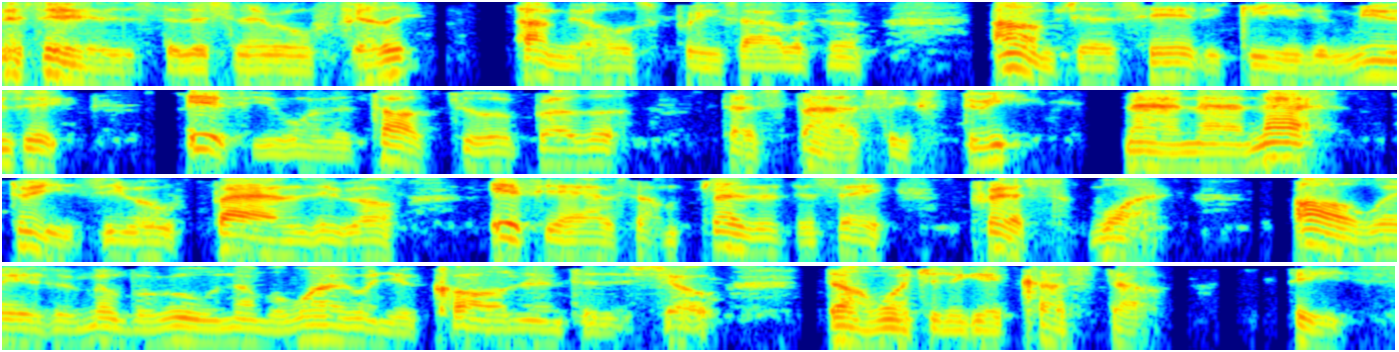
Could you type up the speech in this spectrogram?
This is the Listening Room Philly. I'm your host, Priest Ilika. I'm just here to give you the music. If you want to talk to a brother, that's 563-999-3050. If you have something pleasant to say, press 1. Always remember rule number one when you're calling into the show. Don't want you to get cussed out. Peace.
